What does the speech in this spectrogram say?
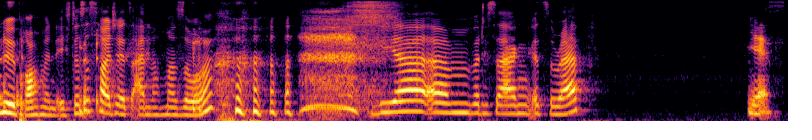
Nö, brauchen wir nicht. Das ist heute jetzt einfach mal so. Wir, ähm, würde ich sagen, it's a wrap. Yes.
